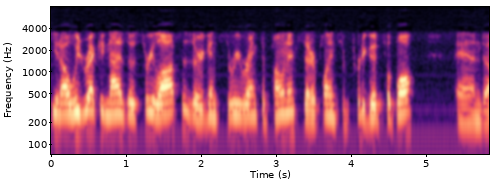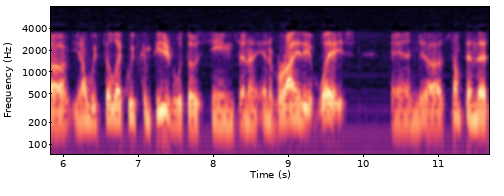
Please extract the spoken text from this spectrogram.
You know, we recognize those three losses are against three ranked opponents that are playing some pretty good football. And, uh, you know, we feel like we've competed with those teams in a, in a variety of ways and uh, something that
